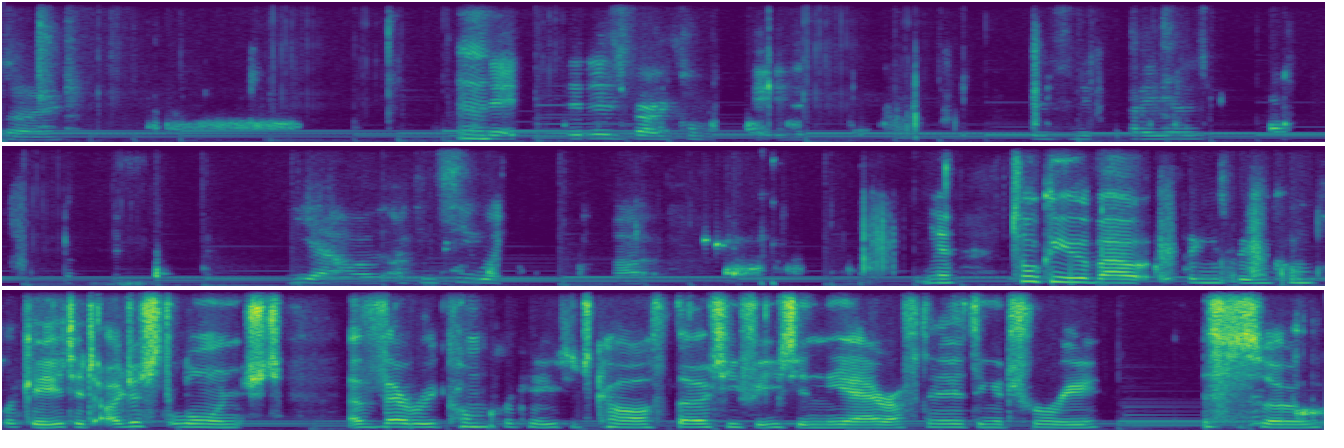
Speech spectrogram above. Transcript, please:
So, and it, it is very complicated. Infinite players. Yeah, I, I can see what. Uh, yeah, Talking about things being complicated, I just launched a very complicated car 30 feet in the air after hitting a tree. So,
